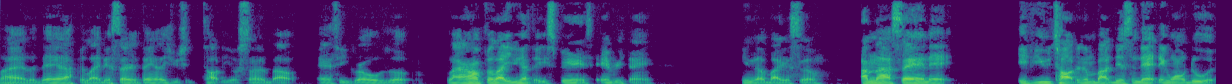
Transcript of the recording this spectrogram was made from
Like as a dad, I feel like there's certain things that you should talk to your son about as he grows up. Like I don't feel like you have to experience everything, you know, by yourself. I'm not saying that if you talk to them about this and that, they won't do it.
